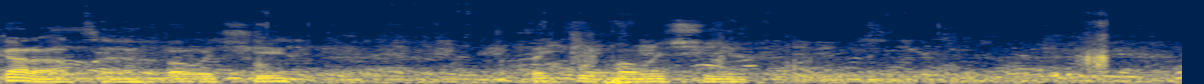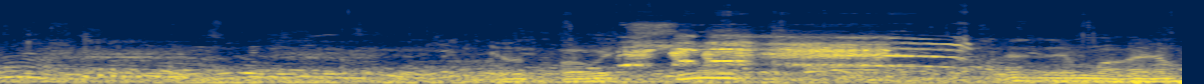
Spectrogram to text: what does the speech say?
Декорація павичі. Такі павичі. І от павичі. Знімаємо.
